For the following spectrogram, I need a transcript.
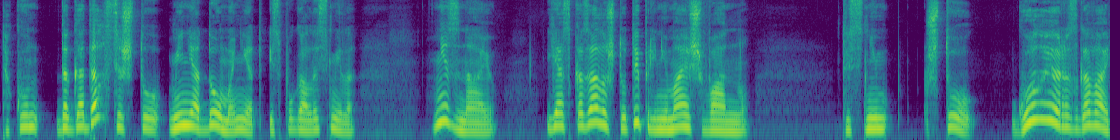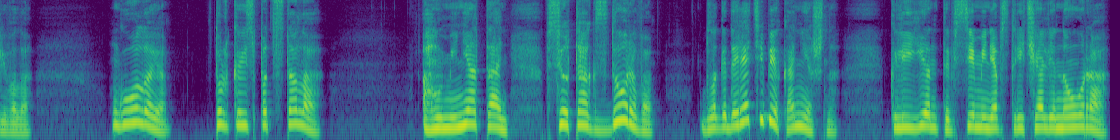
«Так он догадался, что меня дома нет?» — испугалась Мила. «Не знаю. Я сказала, что ты принимаешь ванну». «Ты с ним что, голая разговаривала?» «Голая, только из-под стола». «А у меня, Тань, все так здорово. Благодаря тебе, конечно. Клиенты все меня встречали на ура.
